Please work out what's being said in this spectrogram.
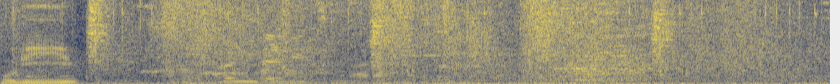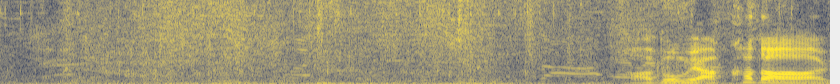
우리 이, 흔들리지 마라 아 너무 약하다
